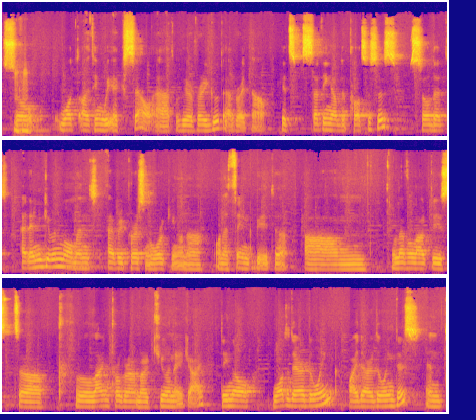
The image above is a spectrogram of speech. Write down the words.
So mm-hmm. what I think we excel at, we are very good at right now, it's setting up the processes so that at any given moment, every person working on a on a thing, be it a um, level artist, uh, line programmer, Q and A guy, they know what they are doing, why they are doing this, and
